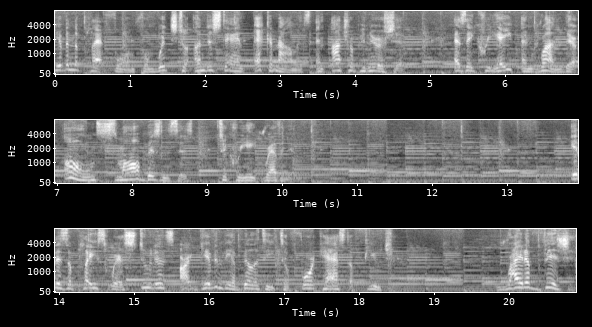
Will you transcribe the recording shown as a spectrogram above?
given the platform from which to understand economics and entrepreneurship as they create and run their own small businesses to create revenue. It is a place where students are given the ability to forecast a future, write a vision,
